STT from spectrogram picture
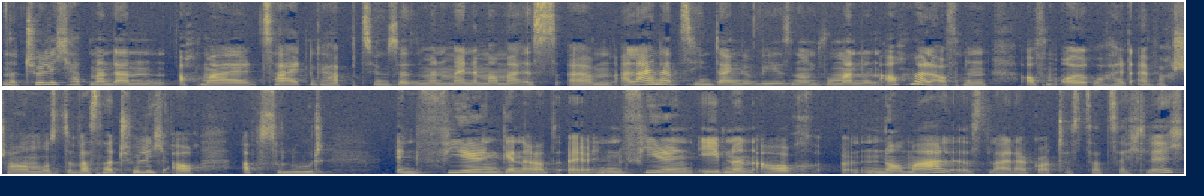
natürlich hat man dann auch mal Zeiten gehabt, beziehungsweise meine Mama ist ähm, alleinerziehend dann gewesen und wo man dann auch mal auf einen auf dem Euro halt einfach schauen musste, was natürlich auch absolut in vielen, Gener äh, in vielen Ebenen auch normal ist, leider Gottes tatsächlich.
